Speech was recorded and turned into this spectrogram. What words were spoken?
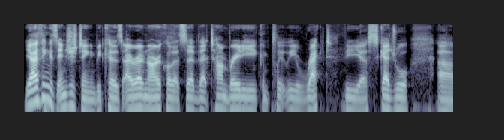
Yeah, I think it's interesting because I read an article that said that Tom Brady completely wrecked the uh, schedule uh,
